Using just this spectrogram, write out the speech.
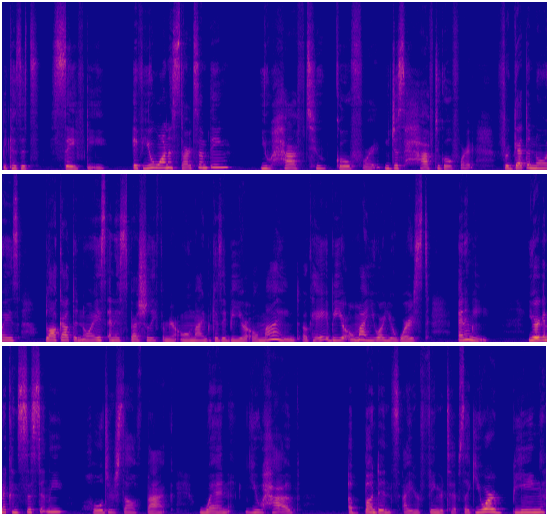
because it's safety. If you want to start something, you have to go for it. You just have to go for it. Forget the noise, block out the noise and especially from your own mind because it be your own mind, okay? It be your own mind. You are your worst enemy. You're going to consistently hold yourself back when you have abundance at your fingertips. Like you are being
